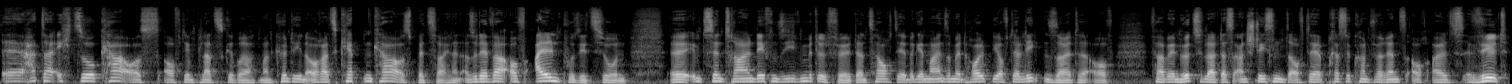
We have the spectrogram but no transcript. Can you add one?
äh, hat da echt so Chaos auf den Platz gebracht. Man könnte ihn auch als Captain Chaos bezeichnen. Also der war auf allen Positionen. Äh, Im zentralen defensiven Mittelfeld. Dann tauchte er gemeinsam mit Holtby auf der linken Seite auf. Fabian Hützel hat das anschließend auf der Pressekonferenz auch als wild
